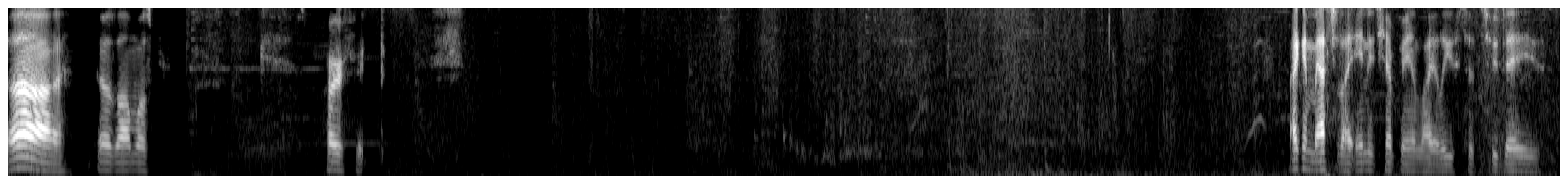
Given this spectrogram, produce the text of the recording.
Ah, that was almost perfect. I can master like any champion like at least to two days.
